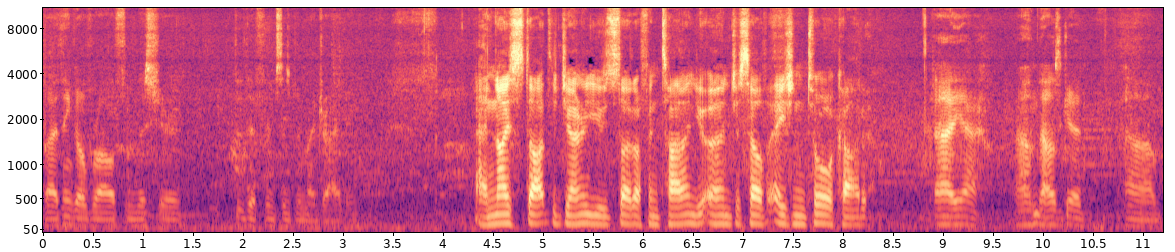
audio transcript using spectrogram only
but I think overall from this year, the difference has been my driving. And nice start to January. You started off in Thailand. You earned yourself Asian Tour card. Uh, yeah, um, that was good. Um,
